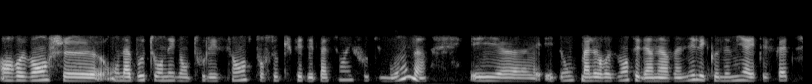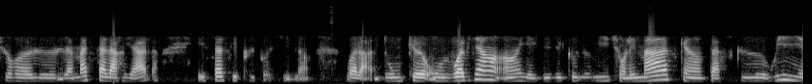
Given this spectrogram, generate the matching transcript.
En revanche, euh, on a beau tourner dans tous les sens, pour s'occuper des patients, il faut du monde. Et, euh, donc, malheureusement, ces dernières années, l'économie a été faite sur la masse salariale, et ça, c'est plus possible. Voilà, donc on le voit bien, hein, il y a eu des économies sur les masques, hein, parce que oui,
